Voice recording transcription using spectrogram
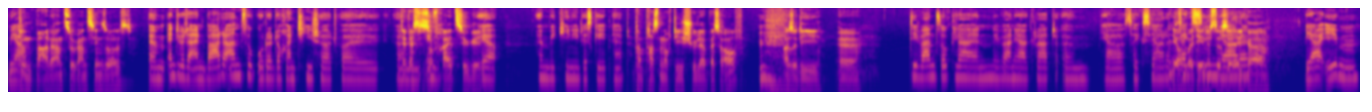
ja Du einen Badeanzug anziehen sollst. Ähm, entweder ein Badeanzug oder doch ein T-Shirt, weil ähm, Der Rest ist so im- freizügig. Ja, im Bikini, das geht nicht. Dann passen noch die Schüler besser auf. Also die, äh, Die waren so klein, die waren ja gerade ähm, ja sechs Jahre. ja, und sechs, bei denen ist das ja Jahre. egal. Ja, eben.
